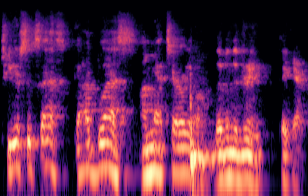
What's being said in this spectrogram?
to your success. God bless. I'm Matt Theriault, living the dream. Take care.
